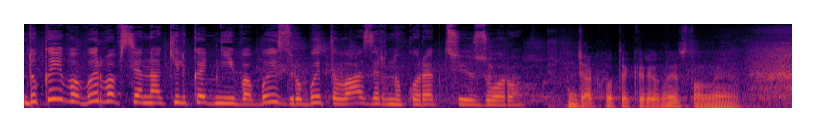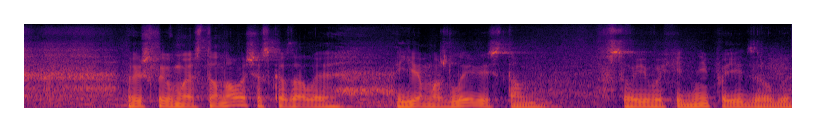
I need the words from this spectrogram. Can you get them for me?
До Києва вирвався на кілька днів, аби зробити лазерну корекцію зору. Дякувати керівництву. Вони вийшли в моє становище, сказали, є можливість там в свої вихідні поїдь зроби.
